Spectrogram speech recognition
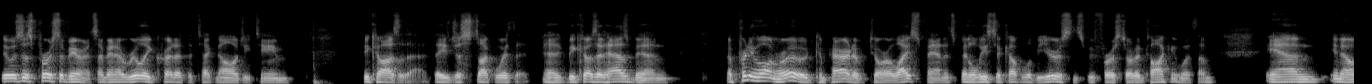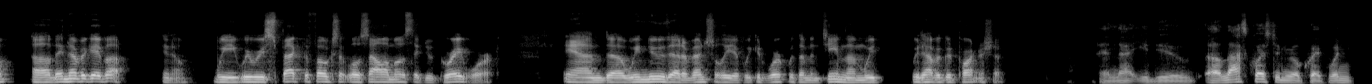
it was just perseverance. I mean, I really credit the technology team because of that. They just stuck with it and because it has been a pretty long road comparative to our lifespan. It's been at least a couple of years since we first started talking with them, and you know uh, they never gave up. You know we we respect the folks at Los Alamos. They do great work, and uh, we knew that eventually, if we could work with them and team them, we'd we'd have a good partnership and that you do. Uh, last question, real quick. When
